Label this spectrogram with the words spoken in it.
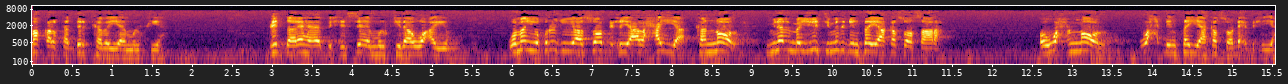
maqalka dirkaba yaa mulkiya cidda leh ee bixise ee mulkidaa wa'ayo waman yukhriju yaa soo bixiya alxaya ka nool min almayiti mid dhintay yaa ka soo saara oo wax nool wax dhintay yaa ka soo dhex bixiya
